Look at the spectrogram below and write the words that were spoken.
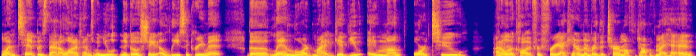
One tip is that a lot of times when you negotiate a lease agreement, the landlord might give you a month or two. I don't want to call it for free. I can't remember the term off the top of my head,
